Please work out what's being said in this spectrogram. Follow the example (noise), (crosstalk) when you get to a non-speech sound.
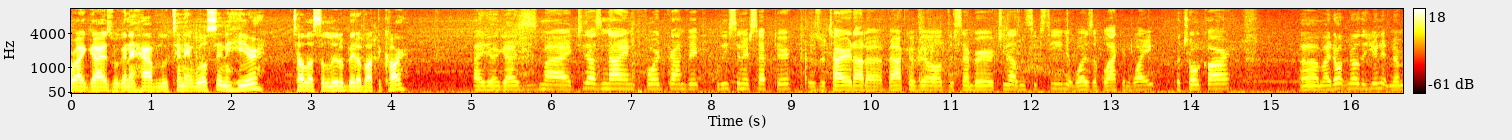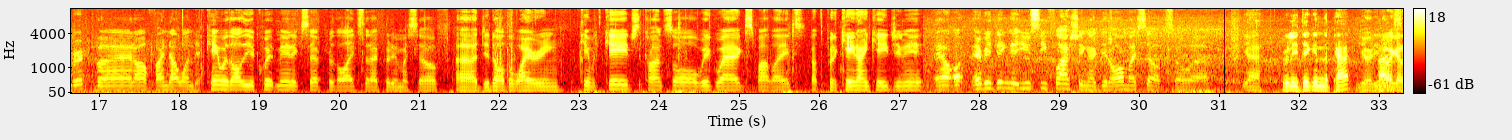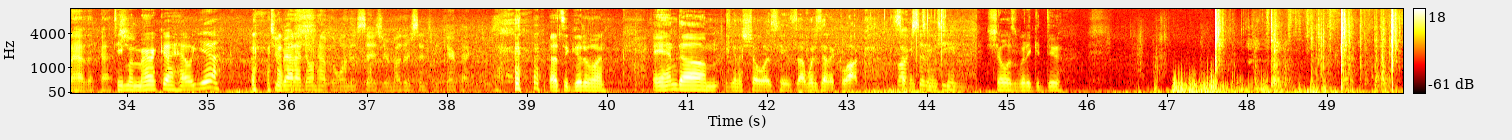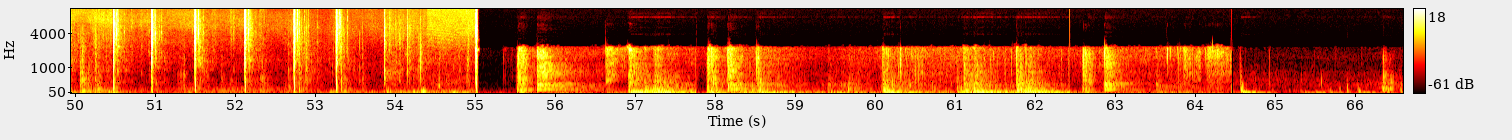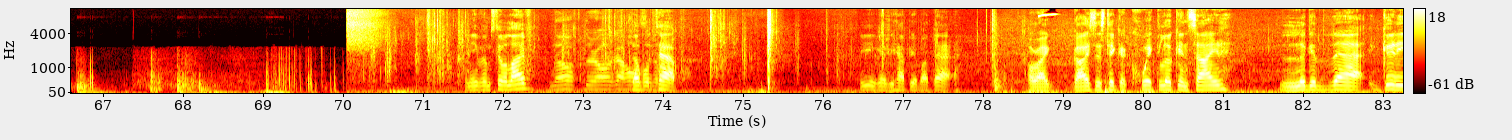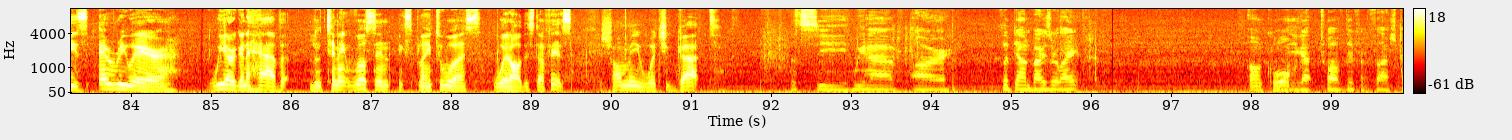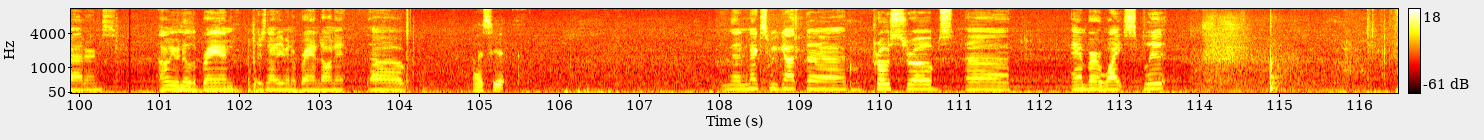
right, guys, we're gonna have Lieutenant Wilson here. Tell us a little bit about the car. How you doing guys? This is my 2009 Ford Crown Vic Police Interceptor. It was retired out of Vacaville December 2016. It was a black and white patrol car. Um, I don't know the unit number, but I'll find out one day. Came with all the equipment except for the lights that I put in myself. Uh, did all the wiring. Came with the cage, the console, wig wags, spotlights. About to put a K9 cage in it. Everything that you see flashing, I did all myself. So uh, yeah. Really digging the pat? You already nice. know I gotta have that patch. Team America, hell yeah. (laughs) Too bad I don't have the one that says your mother sends me care packages. (laughs) That's a good one. And um, he's gonna show us his, uh, what is that, a Glock? Glock 17. 17. Show us what it could do. Any of them still alive? No, they're all got holes Double tap. He ain't gonna be happy about that. All right, guys, let's take a quick look inside. Look at that, goodies everywhere. We are gonna have Lieutenant Wilson explain to us what all this stuff is. Show me what you got. Let's see, we have our flip down visor light. Oh, cool. You got 12 different flash patterns. I don't even know the brand. There's not even a brand on it. Uh, I see it. And then next we got the Pro Strobes uh, Amber White Split.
